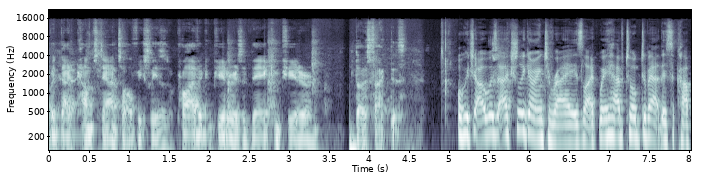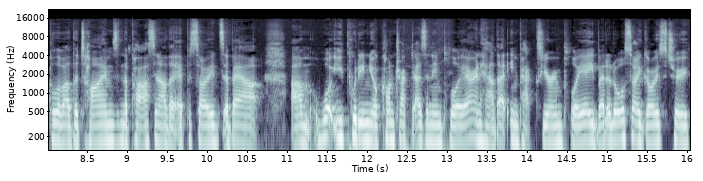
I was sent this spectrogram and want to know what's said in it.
but that comes down to obviously is it a private computer is it their computer and those factors which I was actually going to raise. Like we have talked about this a couple of other times in the past in other episodes about um, what you put in your contract as an employer and how that impacts your employee. But it also goes to,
